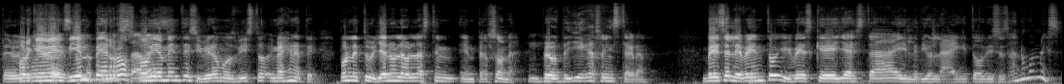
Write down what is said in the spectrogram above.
pero. Porque bien no perros, obviamente, si hubiéramos visto, imagínate, ponle tú, ya no le hablaste en, en persona, pero te llega a su Instagram. Ves el evento y ves que ella está y le dio like y todo, dices, ah, no mames.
